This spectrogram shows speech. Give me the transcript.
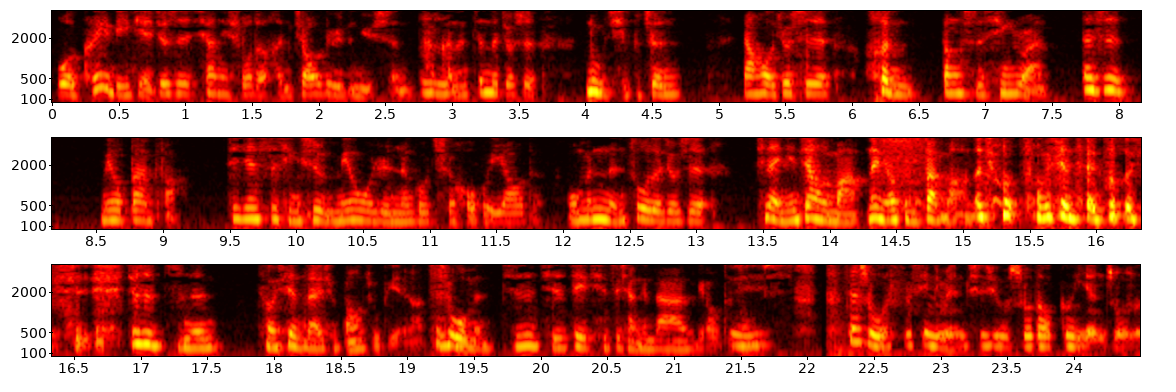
我可以理解，就是像你说的很焦虑的女生，她嗯可能真的就是怒气不争，然后就是恨当时心软，但是没有办法，这件事情是没有人能够吃后悔药的。我们能做的就是现在已经这样了吗？那你要怎么办嘛？那就 从现在做起，就是只能从现在去帮助别人啊。这是我们其实其实这一期最想跟大家聊的对东西。但是我私信里面其实有收到更严重的，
